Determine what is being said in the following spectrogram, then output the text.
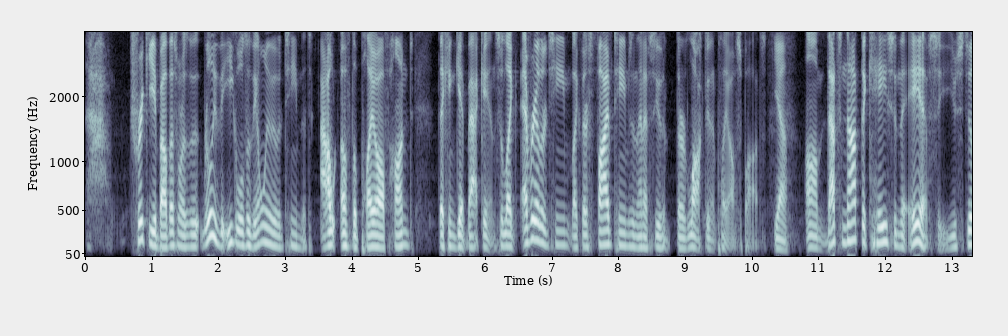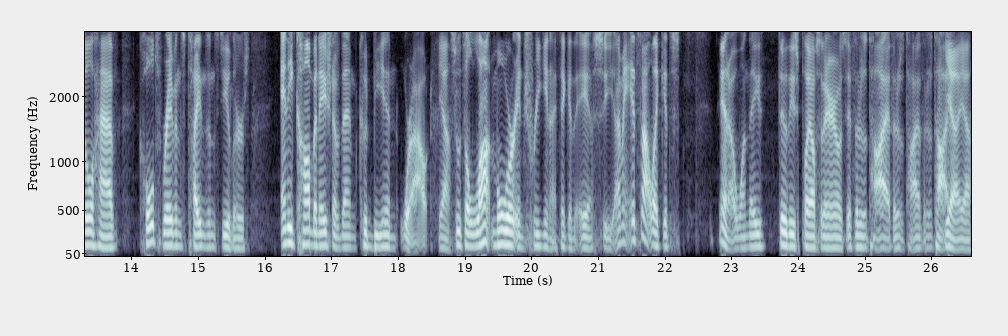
tricky about this one is that really the Eagles are the only other team that's out of the playoff hunt that can get back in. So like every other team, like there's five teams in the NFC that they're locked in at playoff spots. yeah, Um, that's not the case in the AFC. You still have Colts, Ravens, Titans, and Steelers. Any combination of them could be in or out. Yeah. So it's a lot more intriguing, I think, in the AFC. I mean, it's not like it's, you know, when they do these playoff scenarios, if there's a tie, if there's a tie, if there's a tie. yeah, yeah.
